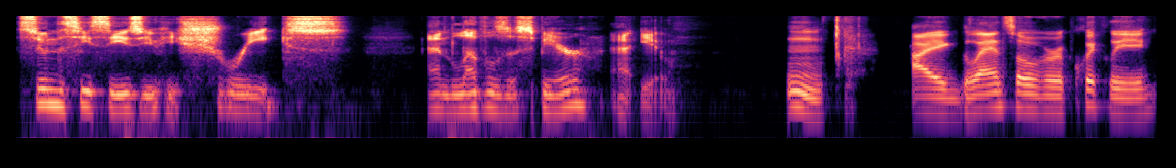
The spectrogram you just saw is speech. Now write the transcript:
as soon as he sees you he shrieks and levels a spear at you Mm. I glance over quickly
